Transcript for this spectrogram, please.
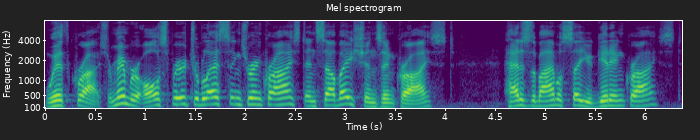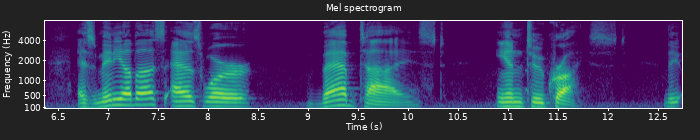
with Christ. Remember, all spiritual blessings are in Christ and salvation's in Christ. How does the Bible say you get in Christ? As many of us as were baptized into Christ. The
